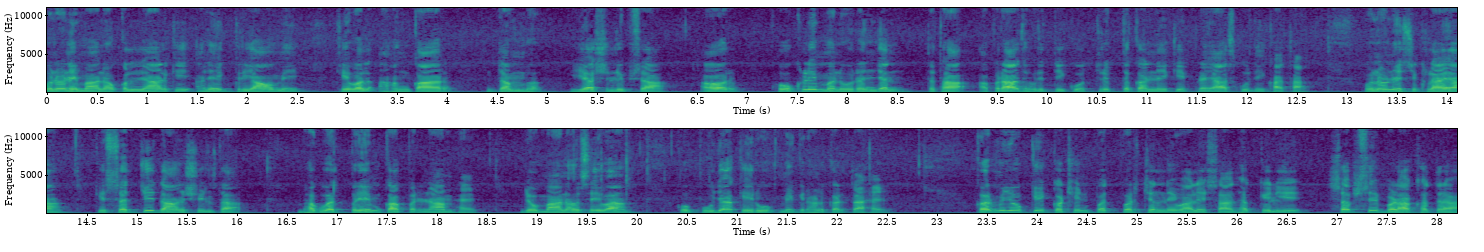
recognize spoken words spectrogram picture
उन्होंने मानव कल्याण की अनेक क्रियाओं में केवल अहंकार दंभ यश, लिप्सा और खोखले मनोरंजन तथा अपराध वृत्ति को तृप्त करने के प्रयास को देखा था। उन्होंने सिखलाया कि सच्ची दानशीलता भगवत प्रेम का परिणाम है, जो मानव सेवा को पूजा के रूप में ग्रहण करता है। कर्मयोग के कठिन पथ पर चलने वाले साधक के लिए सबसे बड़ा खतरा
